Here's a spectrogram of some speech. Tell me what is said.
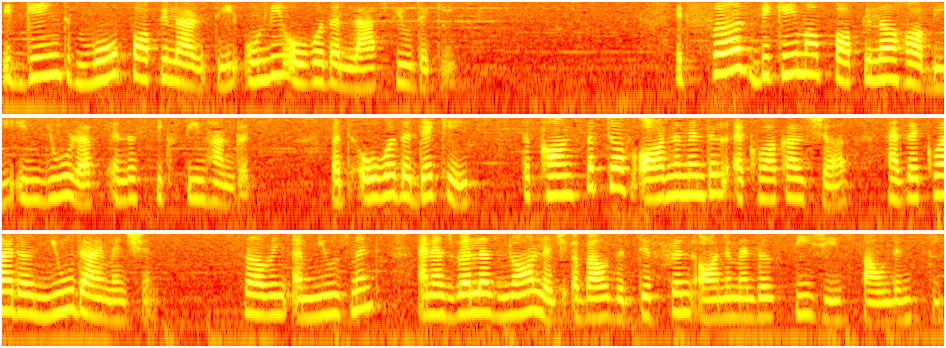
it gained more popularity only over the last few decades. It first became a popular hobby in Europe in the 1600s, but over the decades, the concept of ornamental aquaculture has acquired a new dimension, serving amusement and as well as knowledge about the different ornamental species found in sea.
